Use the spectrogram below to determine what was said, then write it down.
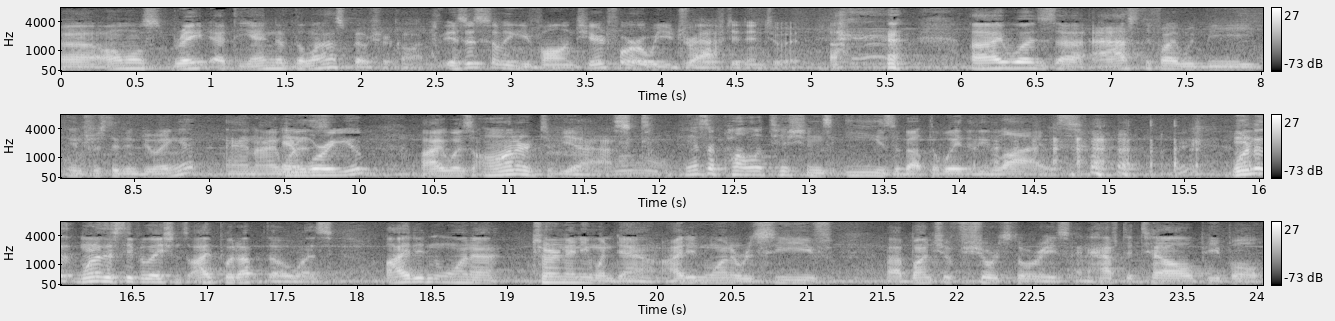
Uh, almost right at the end of the last BoucherCon. Is this something you volunteered for, or were you drafted into it? I was uh, asked if I would be interested in doing it, and I was. And were you? I was honored to be asked. He has a politician's ease about the way that he lies. One of the, one of the stipulations I put up though was I didn't want to turn anyone down. I didn't want to receive a bunch of short stories and have to tell people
